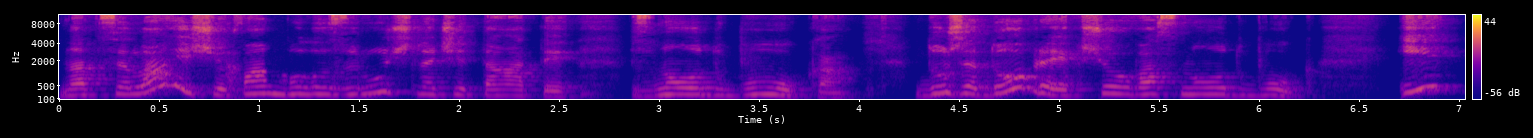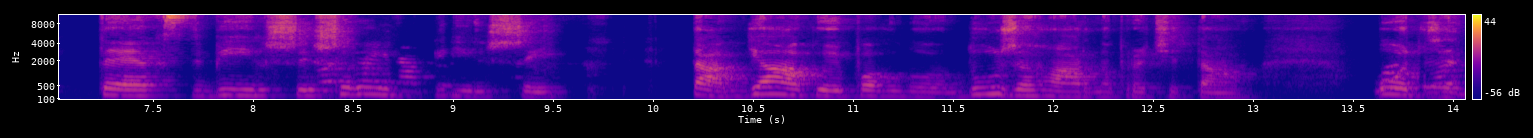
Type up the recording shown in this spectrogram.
надсилаю, щоб вам було зручно читати з ноутбука. Дуже добре, якщо у вас ноутбук. І текст більший, шрифт більший. Так, дякую, Павло. Дуже гарно прочитав. Отже,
